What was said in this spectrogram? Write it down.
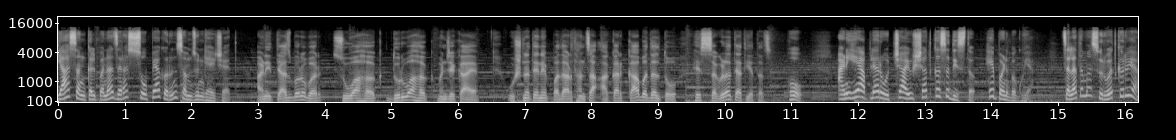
या संकल्पना जरा सोप्या करून समजून घ्यायच्या आहेत. आणि त्याचबरोबर सुवाहक दुर्वाहक म्हणजे काय? उष्णतेने पदार्थांचा आकार का बदलतो हे सगळं त्यात येतच. हो आणि हे आपल्या रोजच्या आयुष्यात कसं दिसतं हे पण बघूया. चला तर मग सुरुवात करूया.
